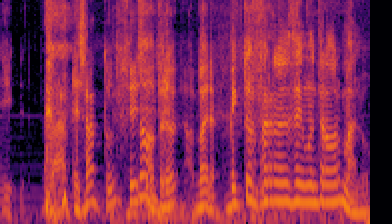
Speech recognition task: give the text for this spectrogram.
y- ah, exacto, sí, No, sí, pero sí. a ver, Víctor Fernández é un entrenador malo.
